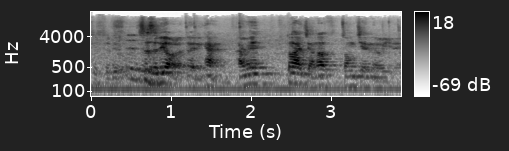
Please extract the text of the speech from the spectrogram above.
四十六，四十六了。对，你看还没都还讲到中间而已嘞。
